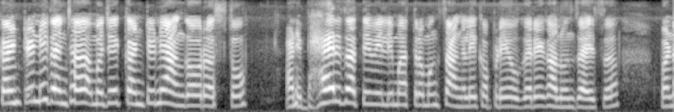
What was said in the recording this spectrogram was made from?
कंटिन्यू त्यांच्या म्हणजे कंटिन्यू अंगावर असतो. आणि बाहेर जाते वेळी मात्र मग चांगले कपडे वगैरे घालून जायचं. पण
